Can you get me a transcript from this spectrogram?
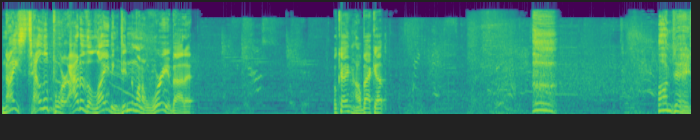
Nice teleport out of the lightning. Didn't want to worry about it. Okay, I'll back up. oh, I'm dead.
